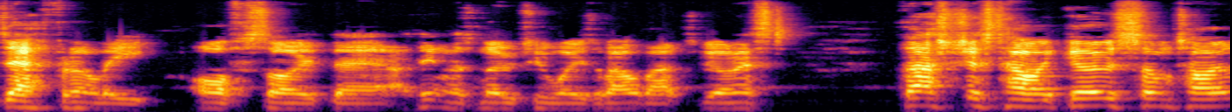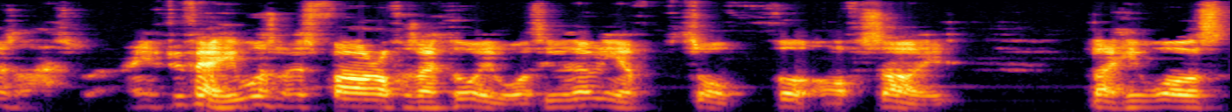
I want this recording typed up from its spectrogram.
definitely offside there. I think there's no two ways about that, to be honest. That's just how it goes sometimes. To be fair, he wasn't as far off as I thought he was. He was only a sort of foot offside. But he was,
